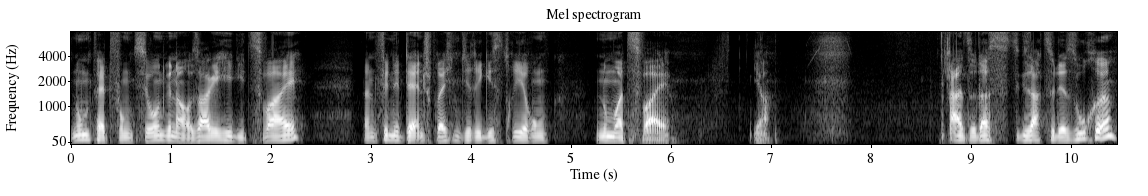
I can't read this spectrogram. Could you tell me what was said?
Numpad-Funktion, genau, sage hier die 2, dann findet der entsprechend die Registrierung Nummer 2. Ja. Also das, wie gesagt, zu der Suche.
